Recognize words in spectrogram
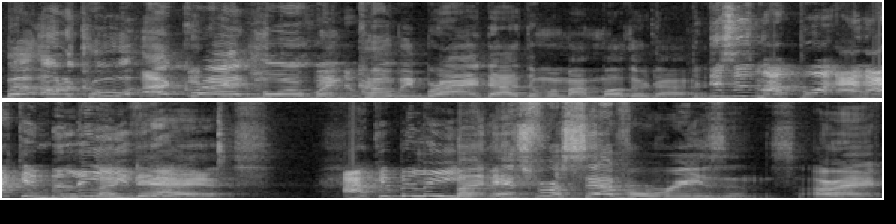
But on a cool, I cried Rich, more when. Kobe Bryant died than when my mother died. But this is my point, and I can believe Like that. ass. I can believe But that. it's for several reasons. All right.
